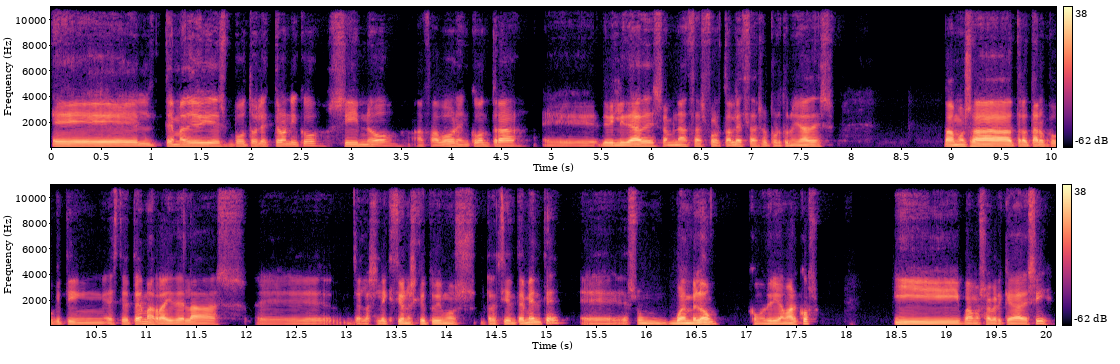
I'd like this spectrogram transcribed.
eh, el tema de hoy es voto electrónico, sí, no, a favor, en contra, eh, debilidades, amenazas, fortalezas, oportunidades. Vamos a tratar un poquitín este tema a raíz de las, eh, de las elecciones que tuvimos recientemente. Es un buen melón, como diría Marcos, y vamos a ver qué da de sí.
